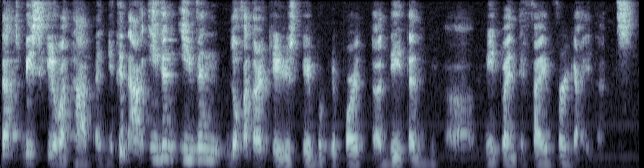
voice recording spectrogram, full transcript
That's basically what happened. You can even even look at our traders playbook report uh, dated uh, May 25 for guidance.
